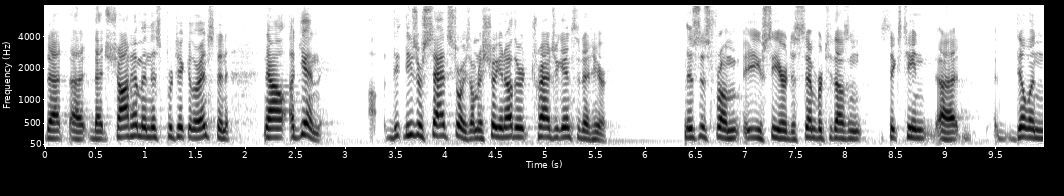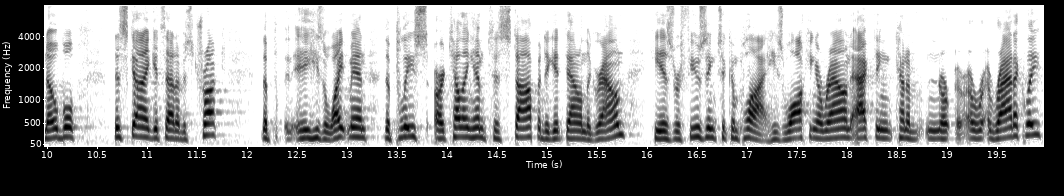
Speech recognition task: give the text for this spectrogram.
that, uh, that shot him in this particular incident. Now, again, uh, th- these are sad stories. I'm going to show you another tragic incident here. This is from, you see here, December 2016, uh, Dylan Noble. This guy gets out of his truck. The, he's a white man. The police are telling him to stop and to get down on the ground. He is refusing to comply. He's walking around, acting kind of er, erratically.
